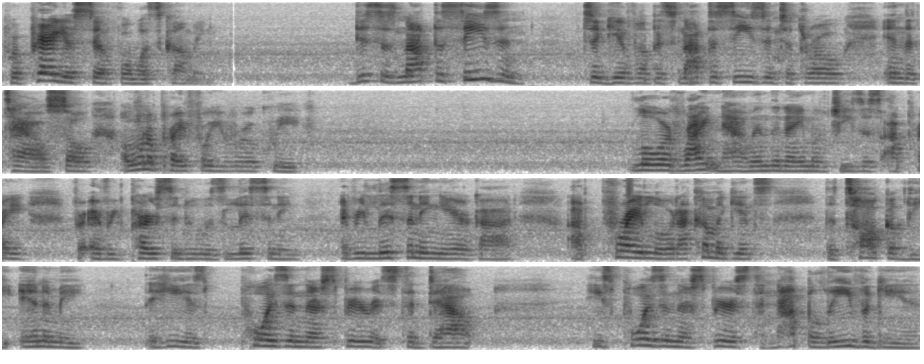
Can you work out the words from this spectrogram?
Prepare yourself for what's coming. This is not the season to give up. It's not the season to throw in the towel. So I want to pray for you real quick. Lord, right now, in the name of Jesus, I pray for every person who is listening, every listening ear, God. I pray, Lord, I come against the talk of the enemy that he has poisoned their spirits to doubt. He's poisoned their spirits to not believe again.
